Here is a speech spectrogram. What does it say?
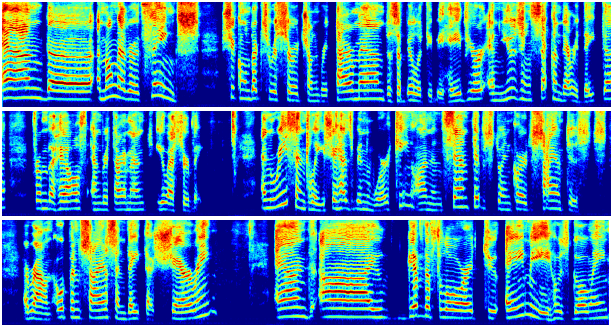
And uh, among other things, she conducts research on retirement, disability behavior, and using secondary data from the Health and Retirement US Survey. And recently, she has been working on incentives to encourage scientists around open science and data sharing. And I give the floor to Amy, who's going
